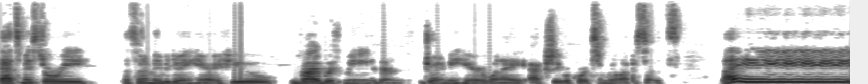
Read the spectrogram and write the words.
That's my story. That's what I'm going to be doing here. If you vibe with me, then join me here when I actually record some real episodes. Bye.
